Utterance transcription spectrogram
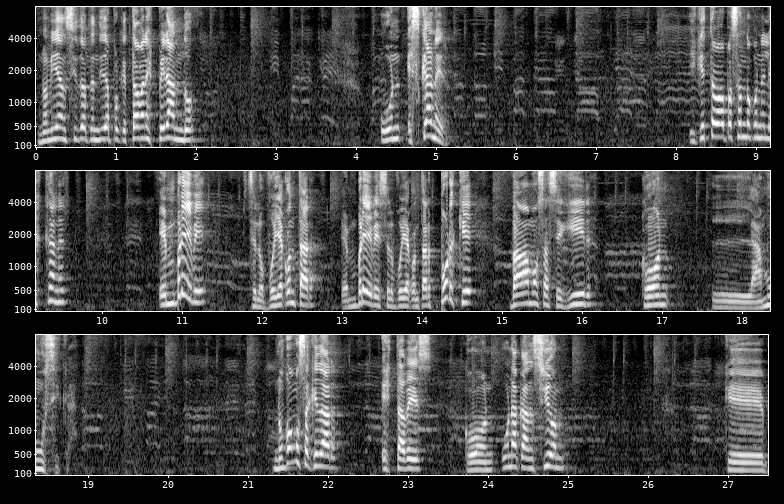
No habían sido atendidas porque estaban esperando un escáner. ¿Y qué estaba pasando con el escáner? En breve se los voy a contar. En breve se los voy a contar porque vamos a seguir con la música. Nos vamos a quedar esta vez con una canción que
